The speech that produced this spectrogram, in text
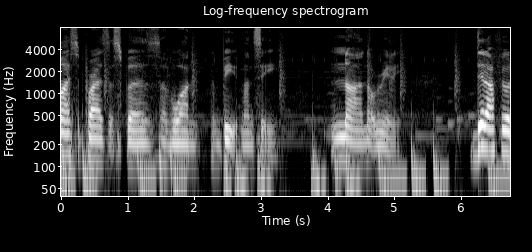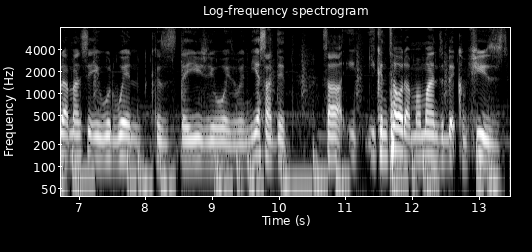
I surprised that Spurs have won and beat Man City? Nah, not really. Did I feel that Man City would win because they usually always win? Yes, I did. So you, you, can tell that my mind's a bit confused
